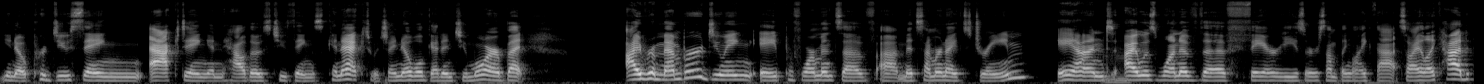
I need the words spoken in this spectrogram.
you know producing acting and how those two things connect which i know we'll get into more but i remember doing a performance of uh, midsummer night's dream and Mhm. i was one of the fairies or something like that so i like had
